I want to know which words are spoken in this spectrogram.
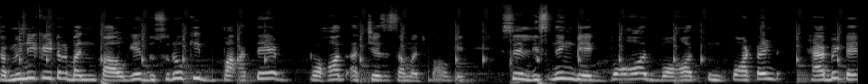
कम्युनिकेटर बन पाओगे, दूसरों की बातें बहुत अच्छे से समझ पाओगे। इसलिए लिसनिंग भी एक बहुत बहुत इंपॉर्टेंट हैबिट है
